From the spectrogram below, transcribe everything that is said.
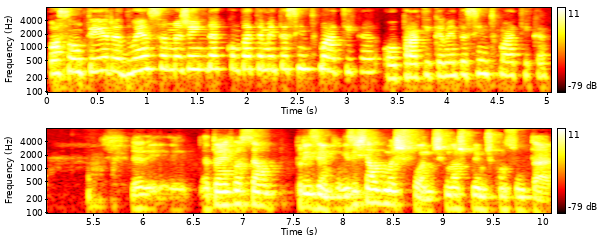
possam ter a doença, mas ainda completamente assintomática ou praticamente assintomática. Eh, então, em relação, por exemplo, existem algumas fontes que nós podemos consultar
